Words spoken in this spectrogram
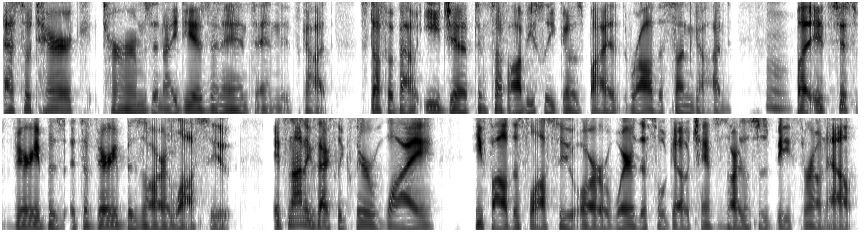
esoteric terms and ideas in it, and it's got stuff about Egypt and stuff. Obviously, goes by Ra, the sun god, Hmm. but it's just very biz- It's a very bizarre lawsuit. It's not exactly clear why he filed this lawsuit or where this will go. Chances are this will be thrown out,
